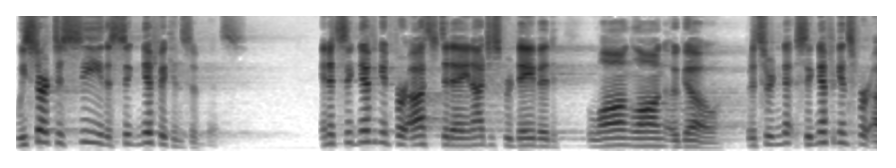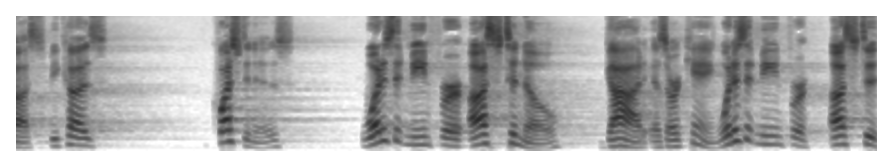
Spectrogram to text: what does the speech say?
we start to see the significance of this. And it's significant for us today, not just for David long, long ago, but it's significance for us because the question is what does it mean for us to know God as our king? What does it mean for us to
